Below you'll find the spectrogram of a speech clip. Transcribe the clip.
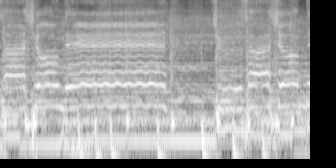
사셨네. 주 사셨네.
